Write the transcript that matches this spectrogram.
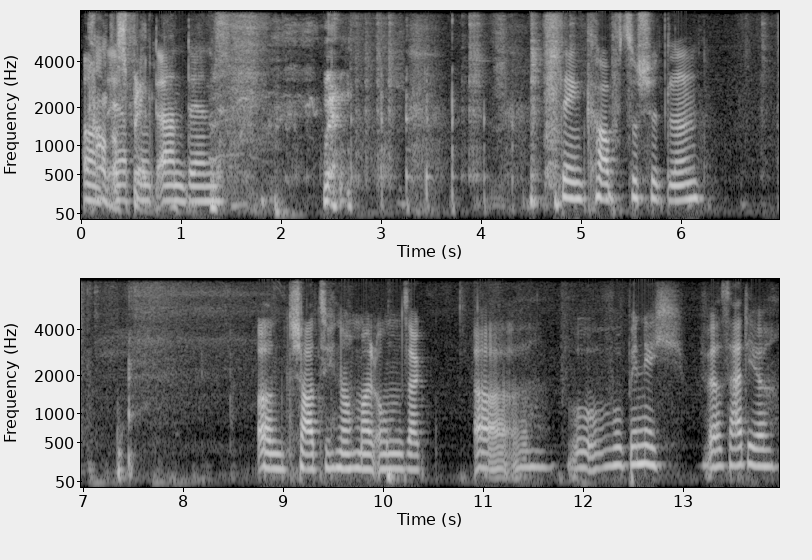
Und er fängt an, den, den Kopf zu schütteln und schaut sich nochmal um und sagt, äh, wo, wo bin ich? Wer seid ihr?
